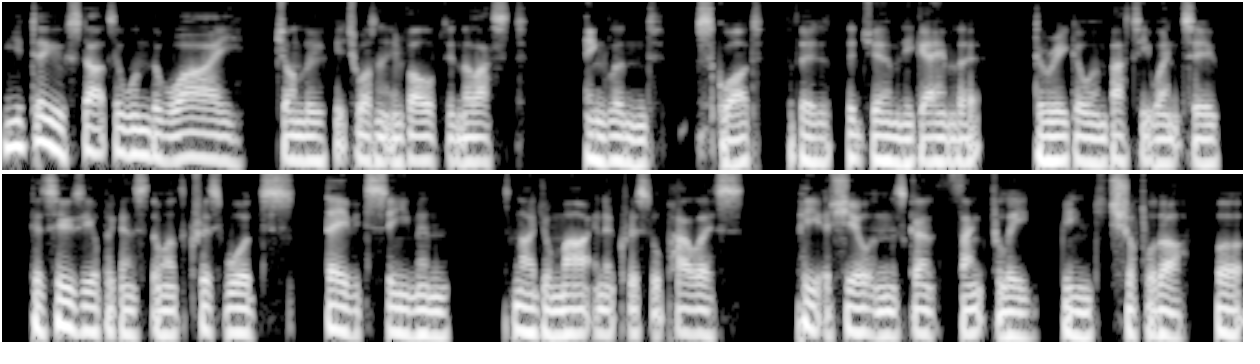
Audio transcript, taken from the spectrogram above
you do start to wonder why John Lukic wasn't involved in the last England squad for the, the Germany game that Dorigo and Batty went to. Because who's he up against The them? Chris Woods, David Seaman, Nigel Martyn at Crystal Palace, Peter Shilton's kind of thankfully being shuffled off. But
